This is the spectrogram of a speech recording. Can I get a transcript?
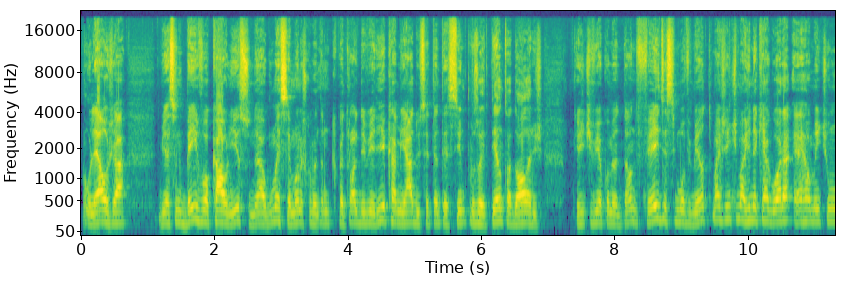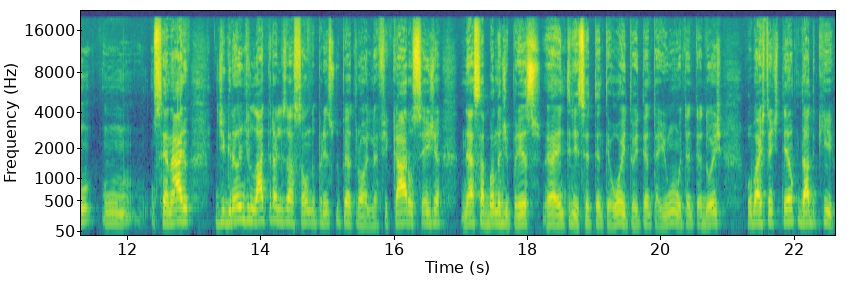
O Léo já vinha sendo bem vocal nisso, né? Algumas semanas comentando que o petróleo deveria caminhar dos 75 para os 80 dólares que a gente vinha comentando, fez esse movimento, mas a gente imagina que agora é realmente um, um, um cenário de grande lateralização do preço do petróleo, né? Ficar, ou seja, nessa banda de preço né? entre 78, 81, 82 por bastante tempo, dado que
